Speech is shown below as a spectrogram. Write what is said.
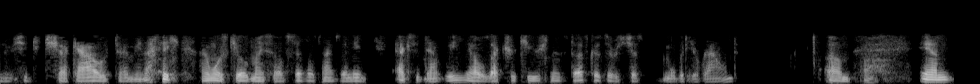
you know she'd check out. I mean, I I almost killed myself several times. I mean, accidentally, you know, electrocution and stuff because there was just nobody around um, oh. And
